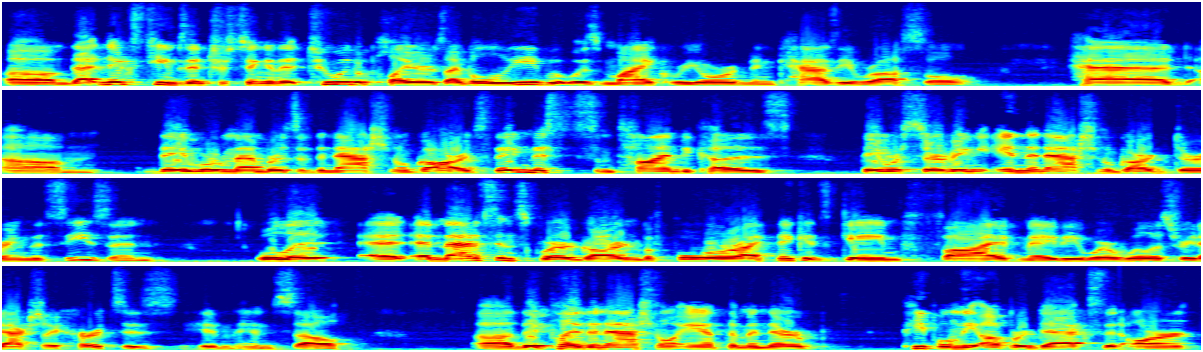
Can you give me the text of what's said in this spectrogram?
um, that Knicks team's interesting in that two of the players, I believe it was Mike Riordan and Cazzie Russell, had um, they were members of the National Guard. So they missed some time because they were serving in the National Guard during the season. Well, it, at, at, Madison Square Garden before I think it's Game Five maybe where Willis Reed actually hurts his him, himself. Uh, they play the national anthem, and there are people in the upper decks that aren't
